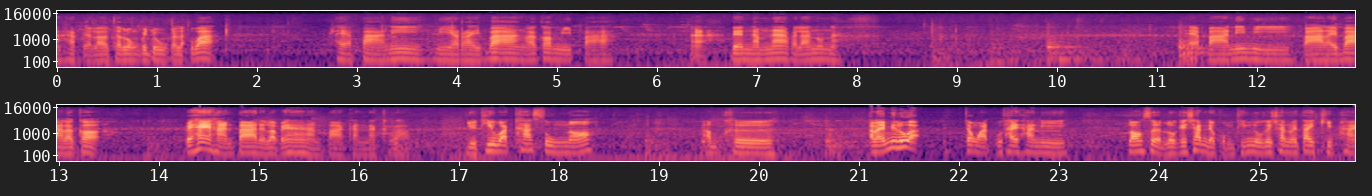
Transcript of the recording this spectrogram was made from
นะครับ เดี๋ยวเราจะลงไปดูกันแล้วว่า แพปลานี่มีอะไรบ้างแล้วก็มีปลาอะเดินนำหน้าไปแล้วนุ่นนะแพปลานี่มีปลาอะไรบ้างแล้วก็ไปให้อาหารปลาเดี๋ยวเราไปให้อาหารปลากันนะครับ อยู่ที่วัดท่าซุงเนาะอำเภอ อะไรไม่รู้อะจังหวัดอุทัยธานี ลองเสิร์ชโลเคชันเดี๋ยวผมทิ้งโลเคชันไว้ใต้คลิปให้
